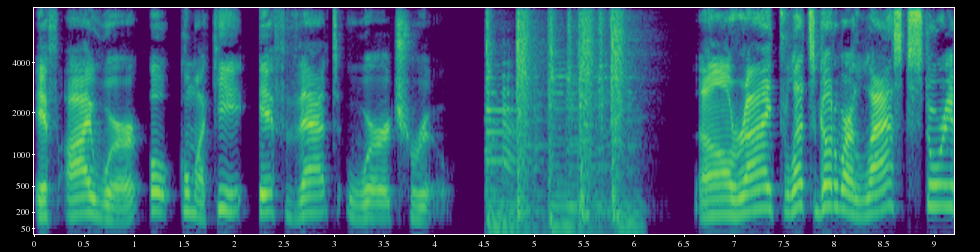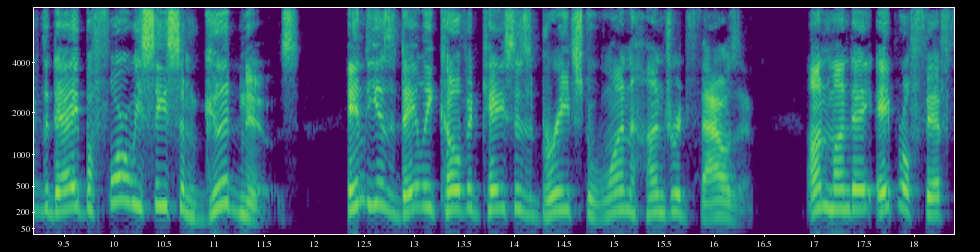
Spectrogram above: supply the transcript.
if I were, ou como aqui, if that were true. All right, let's go to our last story of the day before we see some good news. India's daily COVID cases breached 100,000. On Monday, April 5th,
